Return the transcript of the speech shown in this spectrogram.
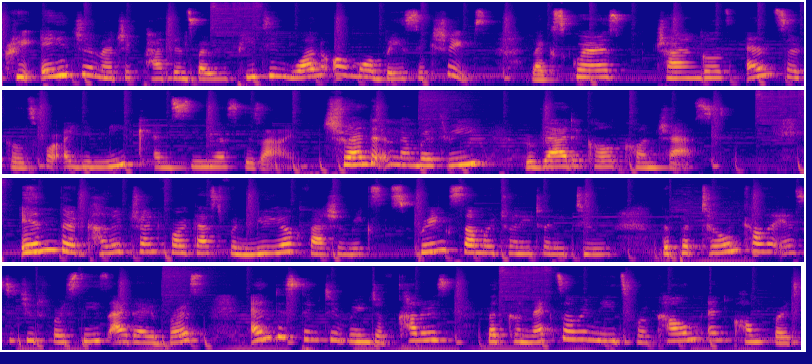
Create geometric patterns by repeating one or more basic shapes, like squares, triangles, and circles for a unique and seamless design. Trend number three, radical contrast. In their color trend forecast for New York Fashion Week Spring Summer 2022, the Pantone Color Institute foresees a diverse and distinctive range of colors that connects our needs for calm and comfort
